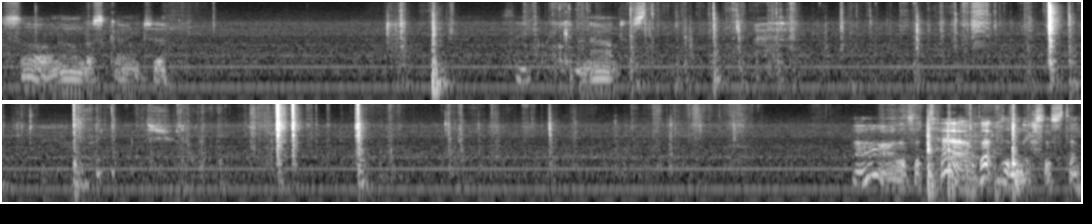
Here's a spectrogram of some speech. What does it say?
So now I'm just going to I think we can now just I think this should Ah, there's a tab. That didn't exist then.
